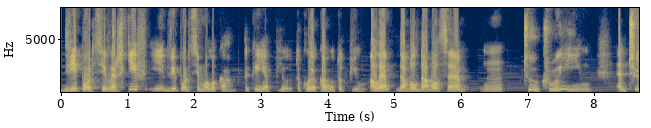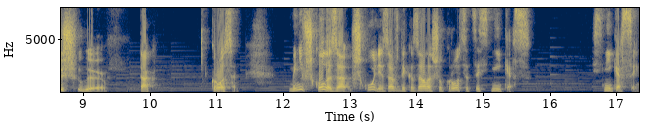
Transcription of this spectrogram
Дві порції вершків і дві порції молока. Такий я п'ю, таку я каву тут п'ю. Але double-double це two cream and two sugar. Так, кроси. Мені в школі, в школі завжди казали, що кроси це снікерс. Снікерси.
